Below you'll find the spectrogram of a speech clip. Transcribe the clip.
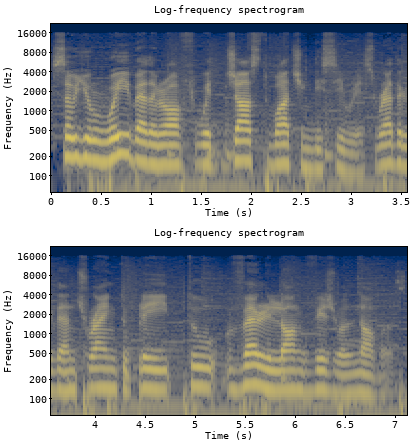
so you're way better off with just watching the series rather than trying to play two very long visual novels.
